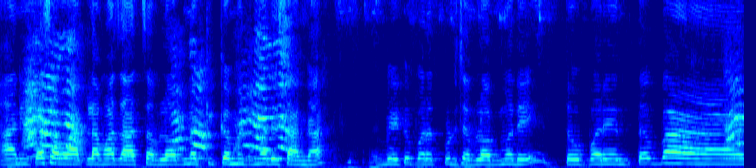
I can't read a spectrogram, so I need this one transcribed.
आणि कसा वाटला माझा आजचा ब्लॉग नक्की कमेंटमध्ये सांगा. भेटू परत पुढच्या ब्लॉगमध्ये तोपर्यंत बाय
